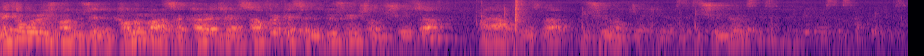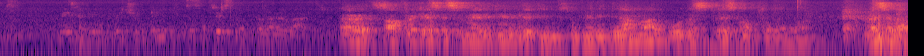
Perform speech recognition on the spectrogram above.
Metabolizma düzelir, kalın bağırsak, karaciğer, safra keseniz düzgün çalışıyorsa hayatınızda düzgün olacak diye düşünüyorum. Çünkü stres noktaları vardır. Evet, safra kesesi meridyeni dediğimiz bir meridyen var. Burada stres noktaları var. Mesela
